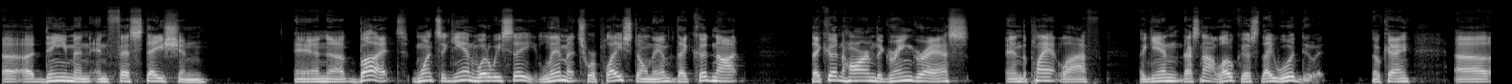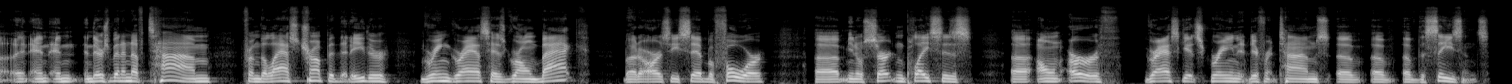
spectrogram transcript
a, a demon infestation. And uh, but once again, what do we see? Limits were placed on them. They could not, they couldn't harm the green grass and the plant life. Again, that's not locust. They would do it. Okay, uh, and and and there's been enough time from the last trumpet that either green grass has grown back, but or as he said before, uh, you know, certain places uh, on Earth, grass gets green at different times of, of, of the seasons.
